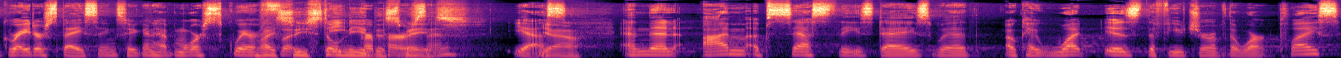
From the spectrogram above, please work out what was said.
greater spacing. So you're going to have more square Right, foot so you still need per the person. space. Yes. Yeah. And then I'm obsessed these days with okay, what is the future of the workplace?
